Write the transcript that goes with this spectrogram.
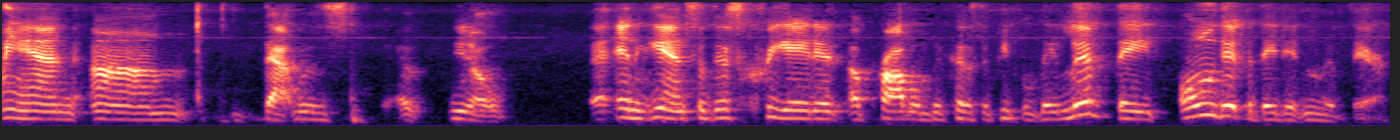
and um, that was, uh, you know, and again, so this created a problem because the people they lived, they owned it, but they didn't live there.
